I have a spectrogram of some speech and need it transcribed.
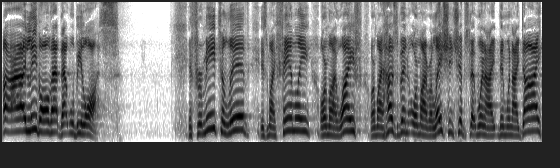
I leave all that, that will be loss. If for me to live is my family or my wife or my husband or my relationships, that when I, then when I die,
